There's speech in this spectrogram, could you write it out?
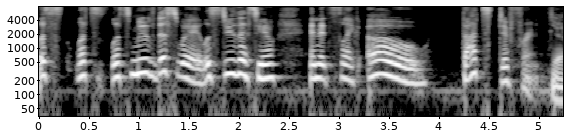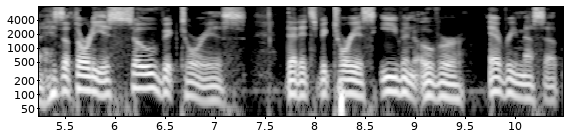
Let's let's let's move this way let's do this you know and it's like oh that's different Yeah, his authority is so victorious that it's victorious even over every mess up,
